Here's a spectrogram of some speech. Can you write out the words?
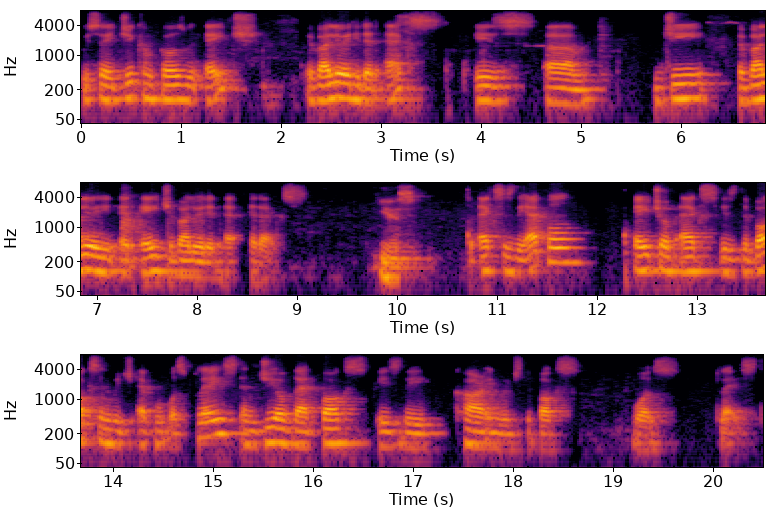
we say G composed with H evaluated at X is um, G evaluated at H evaluated at, at X. Yes. So X is the apple, H of X is the box in which apple was placed, and G of that box is the car in which the box was placed.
